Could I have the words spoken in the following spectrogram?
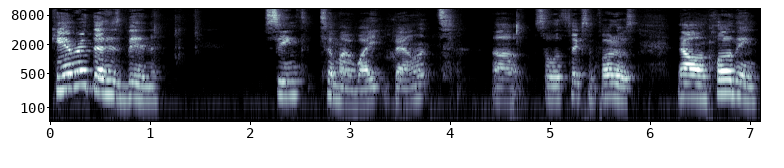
camera that has been synced to my white balance. Uh, so let's take some photos. Now on clothing,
